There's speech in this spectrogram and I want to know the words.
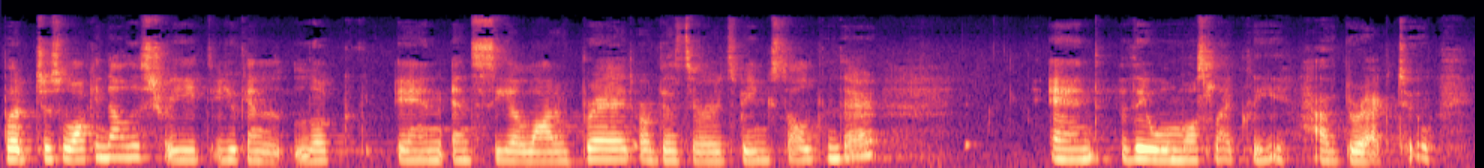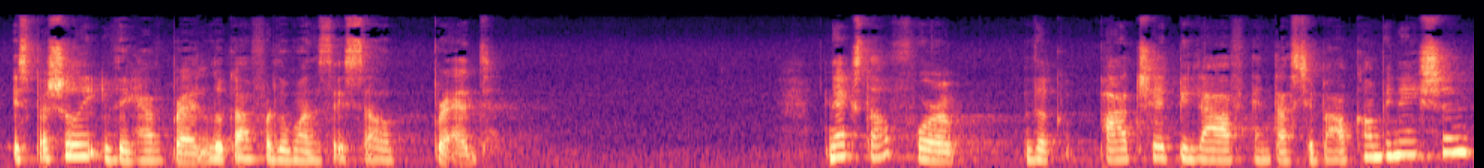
But just walking down the street, you can look in and see a lot of bread or desserts being sold in there. And they will most likely have burek too, especially if they have bread. Look out for the ones they sell bread. Next up for the pache, pilaf, and tas combination.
